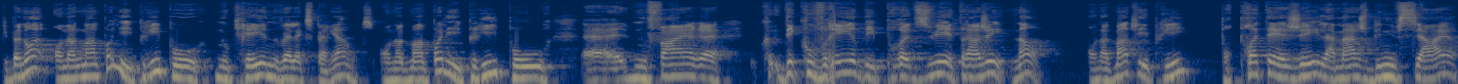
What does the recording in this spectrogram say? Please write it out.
Puis Benoît, on n'augmente pas les prix pour nous créer une nouvelle expérience. On n'augmente pas les prix pour euh, nous faire euh, découvrir des produits étrangers. Non, on augmente les prix pour protéger la marge bénéficiaire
